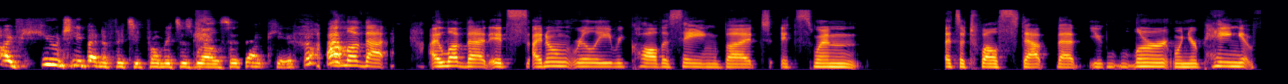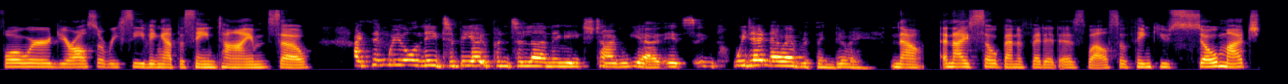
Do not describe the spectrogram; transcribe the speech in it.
I've hugely benefited from it as well. So thank you. I love that. I love that. It's I don't really recall the saying, but it's when it's a 12th step that you learn when you're paying it forward, you're also receiving at the same time. So I think we all need to be open to learning each time. Yeah, it's we don't know everything, do we? No, and I so benefited as well. So thank you so much.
